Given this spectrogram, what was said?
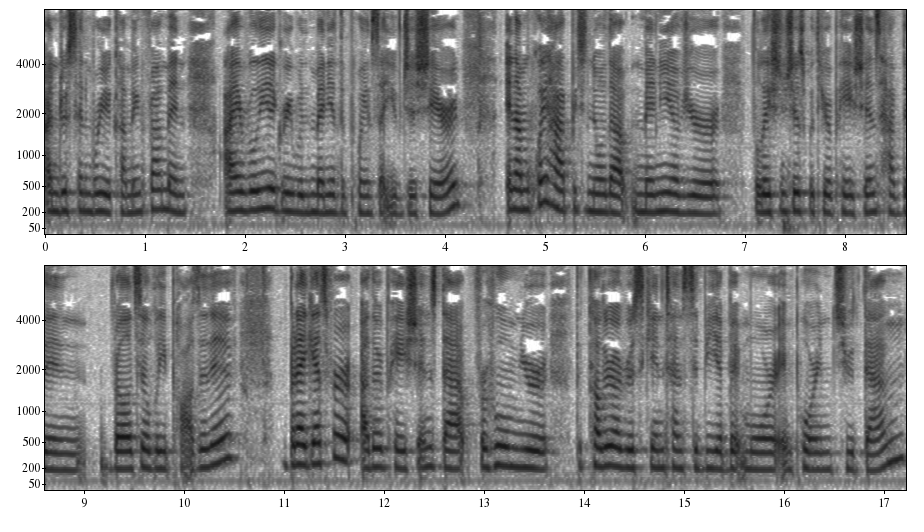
understand where you're coming from. And I really agree with many of the points that you've just shared. And I'm quite happy to know that many of your relationships with your patients have been relatively positive. But I guess for other patients that for whom your the color of your skin tends to be a bit more important to them,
